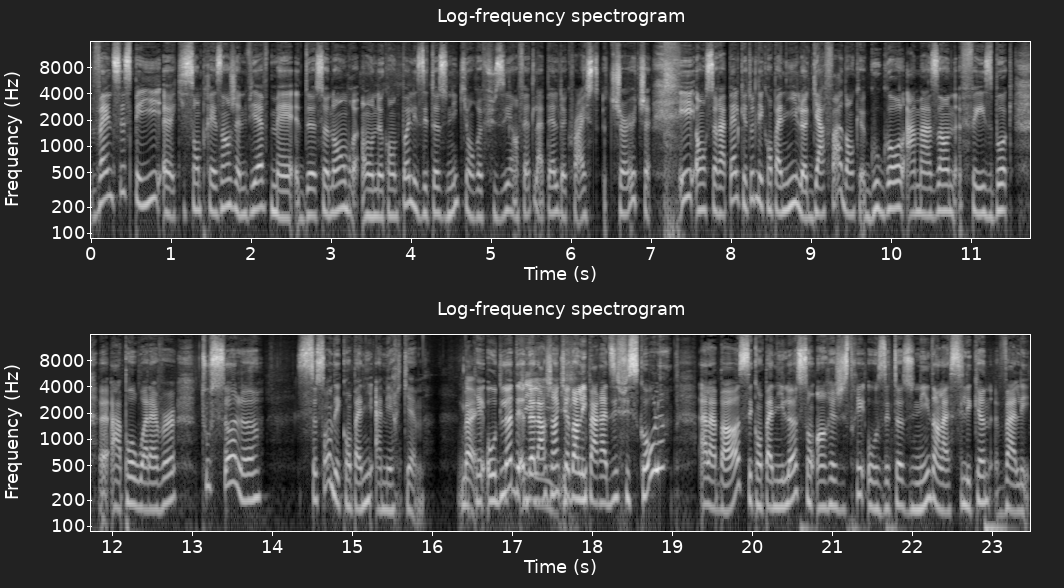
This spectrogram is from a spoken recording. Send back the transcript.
26 pays euh, qui sont présents, Geneviève, mais de ce nombre, on ne compte pas les États-Unis qui ont refusé en fait l'appel de Christchurch. Et on se rappelle que toutes les compagnies, le GAFA, donc Google, Amazon, Facebook, euh, Apple, whatever, tout ça, là, ce sont des compagnies américaines. Ben? Au-delà de, l'argent qu'il y a dans les paradis fiscaux, là, à la base, ces compagnies-là sont enregistrées aux États-Unis, dans la Silicon Valley.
